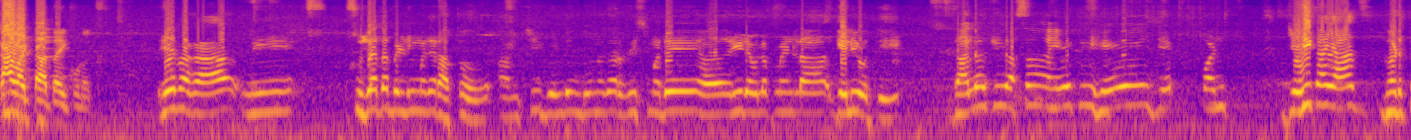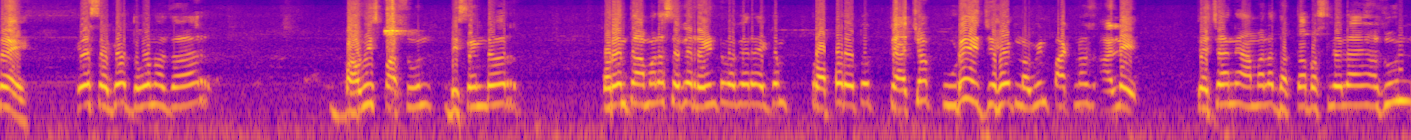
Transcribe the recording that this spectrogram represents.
काय वाटतं आता एकूणच? हे बघा मी सुजाता बिल्डिंगमध्ये राहतो. आमची बिल्डिंग दोन हजार वीसमध्ये रिडेव्हलपमेंटला गेली होती. झालं की असं आहे की हे जे पण जेही काय आज घडतंय हे सगळं दोन हजार बावीसपासून डिसेंबर पर्यंत आम्हाला सगळं रेंट वगैरे एकदम प्रॉपर होतो. त्याच्या पुढे जे हे नवीन पार्टनर्स आले त्याच्याने आम्हाला धक्का बसलेला आहे. अजून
